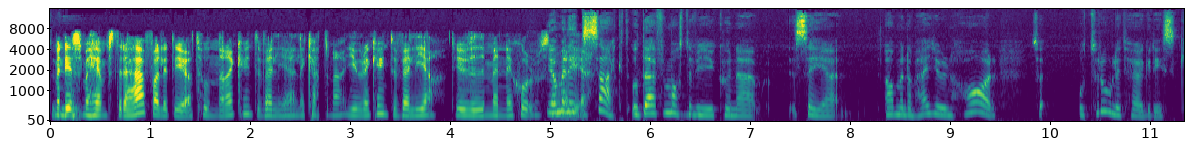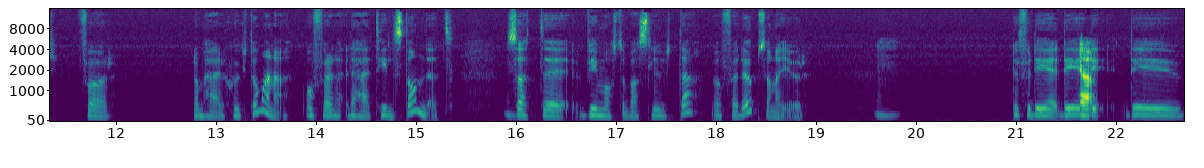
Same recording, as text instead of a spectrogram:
Men det som är hemskt i det här fallet är att hundarna kan inte välja, eller katterna, djuren kan inte välja. Det är vi människor som Ja men väljer. exakt, och därför måste vi ju kunna säga ja men de här djuren har så otroligt hög risk för de här sjukdomarna och för det här tillståndet. Mm. Så att eh, vi måste bara sluta med att föda upp sådana djur. Mm. Därför det, det, ja. det, det, är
